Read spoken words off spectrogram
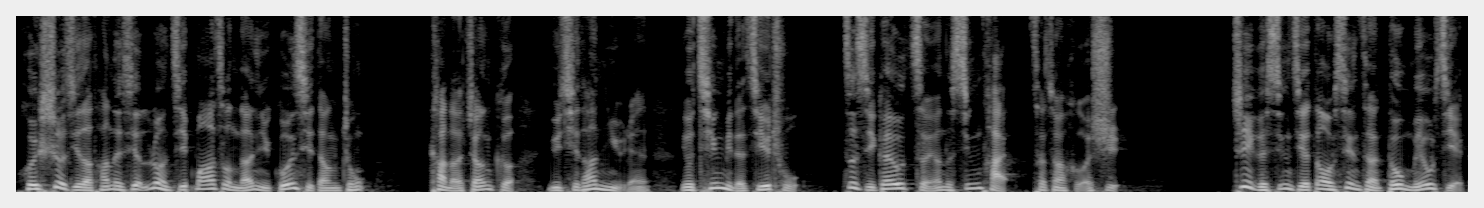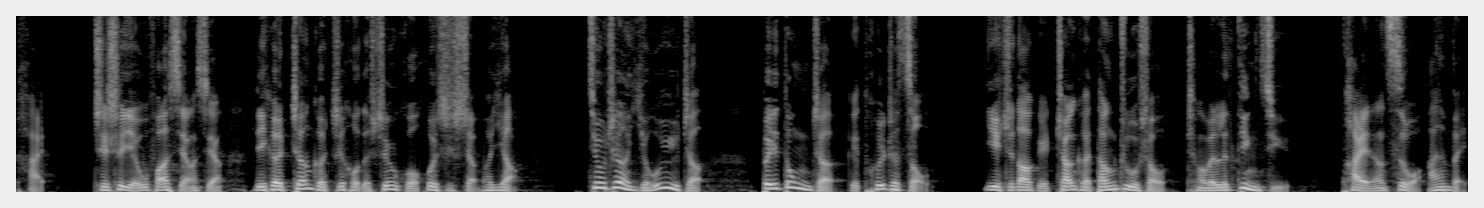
会涉及到他那些乱七八糟男女关系当中。看到张克与其他女人有亲密的接触，自己该有怎样的心态才算合适？这个心结到现在都没有解开，只是也无法想象离开张克之后的生活会是什么样。就这样犹豫着，被动着给推着走，一直到给张克当助手成为了定局，他也能自我安慰，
